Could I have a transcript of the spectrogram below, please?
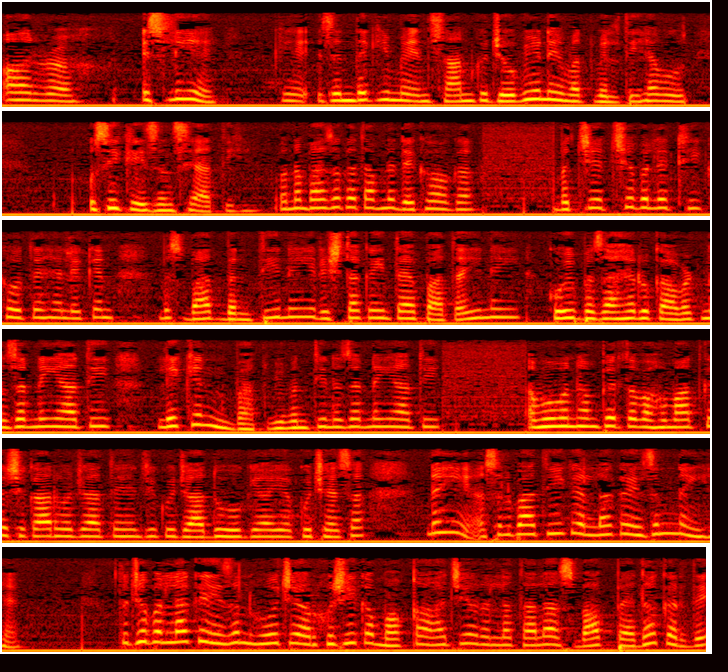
اور اس لیے کہ زندگی میں انسان کو جو بھی نعمت ملتی ہے وہ اسی کے عزن سے آتی ہے۔ ورنہ بعض اوقات آپ نے دیکھا ہوگا، بچے اچھے بلے ٹھیک ہوتے ہیں لیکن بس بات بنتی نہیں، رشتہ کہیں طے پاتا ہی نہیں، کوئی بظاہر رکاوٹ نظر نہیں آتی، لیکن بات بھی بنتی نظر نہیں آتی۔ عموماً ہم پھر توہمات کا شکار ہو جاتے ہیں جی کوئی جادو ہو گیا یا کچھ ایسا۔ نہیں، اصل بات یہ کہ اللہ کا عزم نہیں ہے۔ تو جب اللہ کا عزن ہو جائے اور خوشی کا موقع آ جائے اور اللہ تعالیٰ اسباب پیدا کر دے،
